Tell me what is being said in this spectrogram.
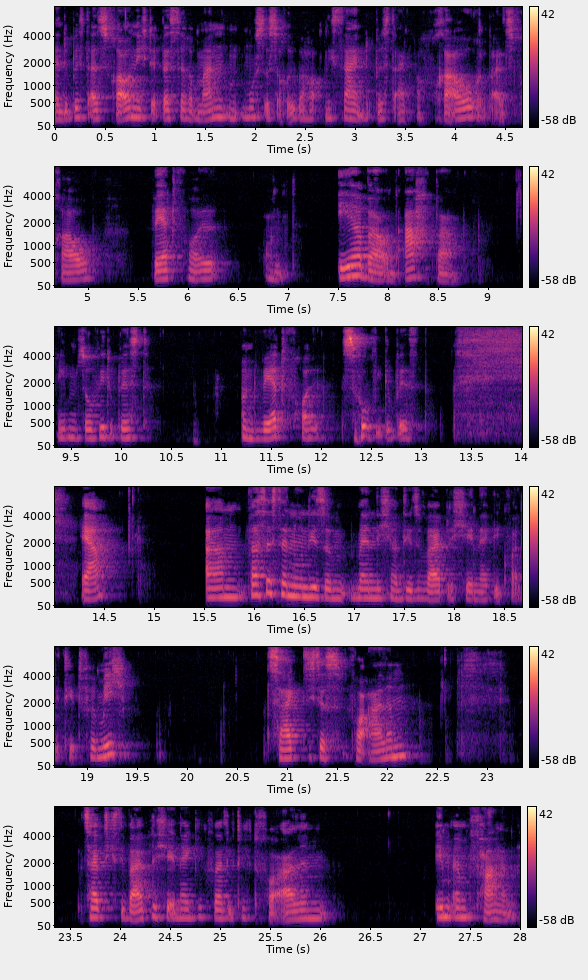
Denn du bist als Frau nicht der bessere Mann und musst es auch überhaupt nicht sein. Du bist einfach Frau und als Frau wertvoll und ehrbar und achtbar. Ebenso wie du bist. Und wertvoll, so wie du bist. Ja. Ähm, was ist denn nun diese männliche und diese weibliche Energiequalität? Für mich zeigt sich das vor allem, zeigt sich die weibliche Energiequalität vor allem im Empfangen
